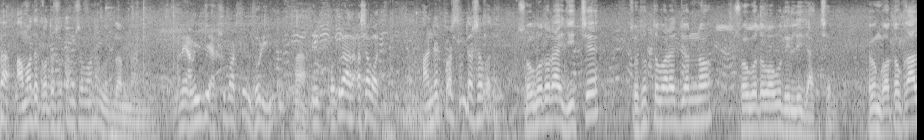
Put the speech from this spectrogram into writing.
না আমাদের কত শতাংশ মানে বুঝলাম না আমি। মানে আমি যদি একশো পার্সেন্ট ধরি হ্যাঁ। কতটা আশাবাদী? হান্ড্রেড পার্সেন্ট আশাবাদী। সৌগত রায় জিতছে চতুর্থবারের জন্য সৌগতবাবু দিল্লি যাচ্ছেন। এবং গতকাল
